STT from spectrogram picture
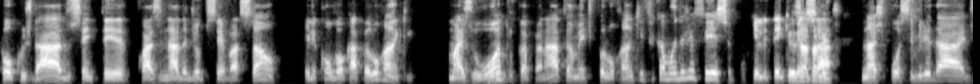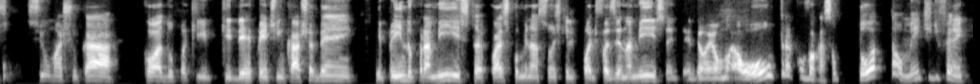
poucos dados, sem ter quase nada de observação, ele convocar pelo ranking. Mas o outro hum. campeonato, realmente, pelo ranking, fica muito difícil, porque ele tem que Exatamente. pensar nas possibilidades, se o machucar, qual a dupla que, que de repente encaixa bem, e indo para mista, quais combinações que ele pode fazer na mista, entendeu? É uma outra convocação totalmente diferente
